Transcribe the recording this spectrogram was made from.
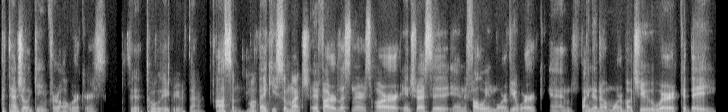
potential gain for all workers. So totally agree with that Awesome. Well, thank you so much. If our listeners are interested in following more of your work and finding out more about you, where could they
